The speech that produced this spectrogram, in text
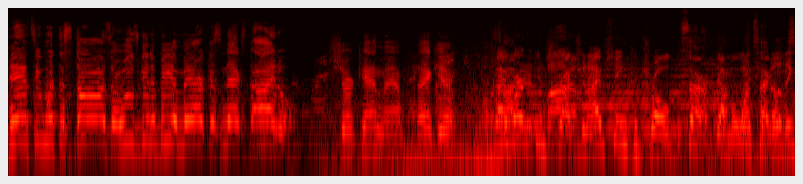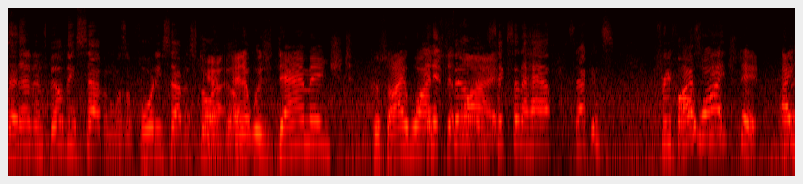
Dancing with the Stars, or who's going to be America's next idol. Sure can, ma'am. Thank you. I work construction. I've seen controlled Sir, one- demolition. one second. Building says seven. Building 7 was a 47-story Yeah, building. and it was damaged because I watched it. and it, fell live. in six and a half seconds. Free fall I speed. watched it. I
